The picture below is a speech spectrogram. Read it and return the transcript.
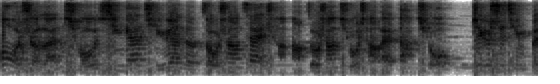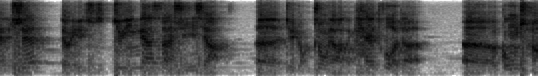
抱着篮球心甘情愿的走上赛场、走上球场来打球。这个事情本身等于就应该算是一项。呃，这种重要的开拓的呃工程，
